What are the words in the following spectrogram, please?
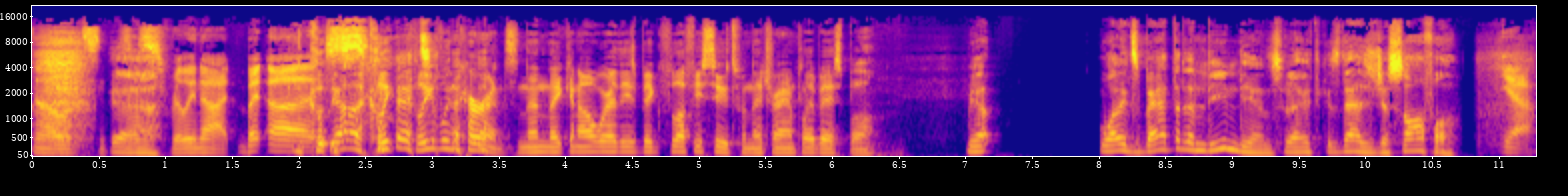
no, it's, Yeah. it's really not. But uh, Cle- Yeah. Cle- Cleveland Currents, and then they can all wear these big fluffy suits when they try and play baseball. Yep. Well, it's better than the Indians, right? Because that's just awful. Yeah.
